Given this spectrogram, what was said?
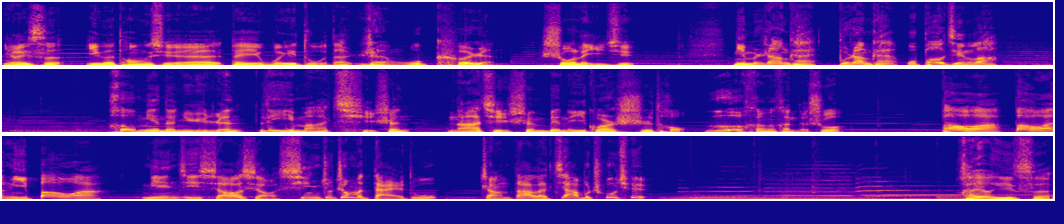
有一次，一个同学被围堵的忍无可忍，说了一句：“你们让开，不让开，我报警了。”后面的女人立马起身，拿起身边的一块石头，恶狠狠地说：“报啊，报啊，你报啊！年纪小小，心就这么歹毒，长大了嫁不出去。”还有一次，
